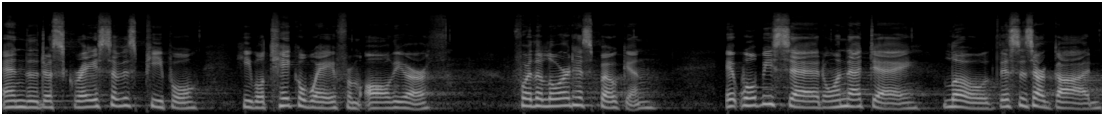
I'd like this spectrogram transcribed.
and the disgrace of his people he will take away from all the earth. For the Lord has spoken. It will be said on that day, Lo, this is our God.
